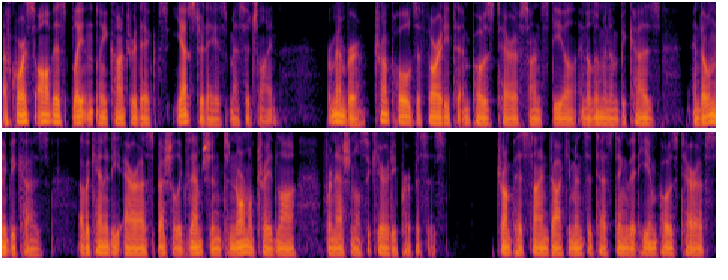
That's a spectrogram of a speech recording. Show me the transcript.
Of course, all this blatantly contradicts yesterday's message line. Remember, Trump holds authority to impose tariffs on steel and aluminum because, and only because, of a Kennedy era special exemption to normal trade law for national security purposes. Trump has signed documents attesting that he imposed tariffs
